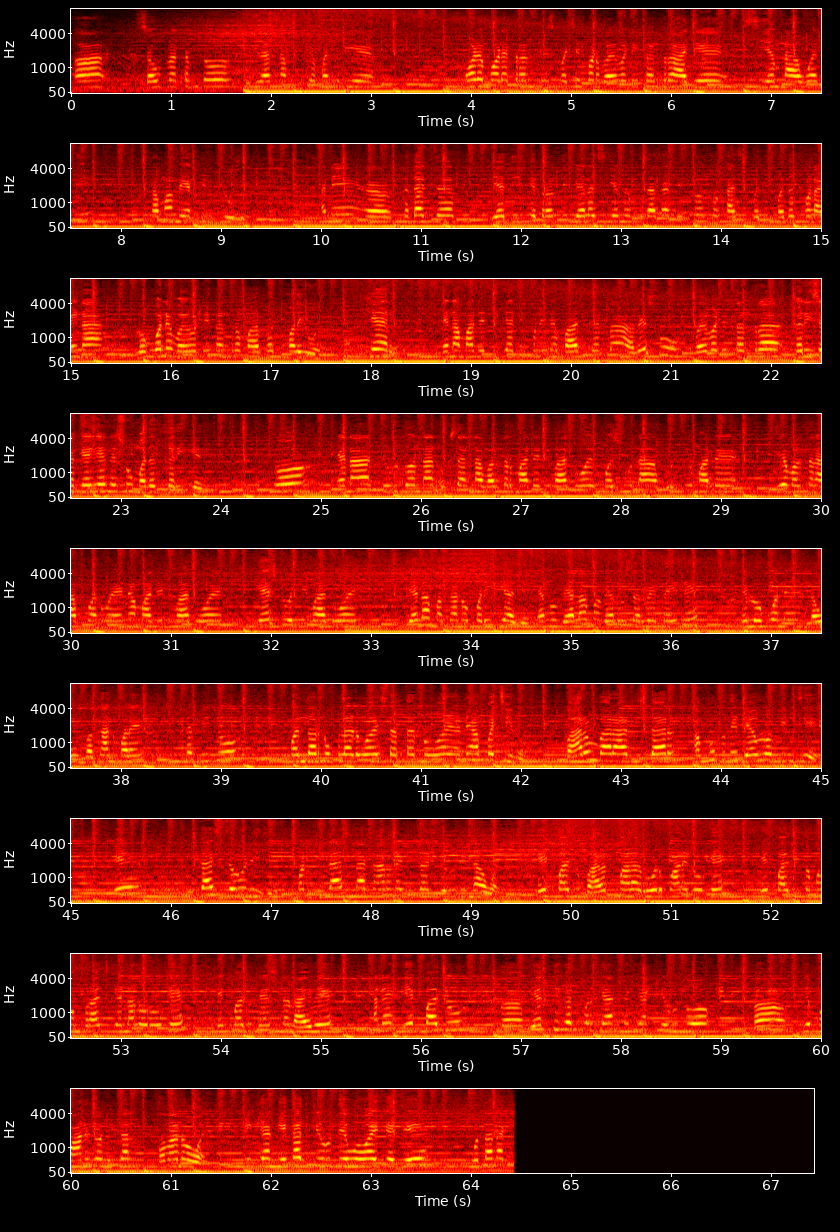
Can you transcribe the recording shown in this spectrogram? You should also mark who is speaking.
Speaker 1: સૌ પ્રથમ તો ગુજરાતના મુખ્યમંત્રીએ મોડે મોડે ત્રણ દિવસ પછી પણ વહીવટી તંત્ર આજે સીએમના આવવાથી તમામ એક્ટિવ થયું છે. અને કદાચ બે દિવસ કે ત્રણ દિવસ પહેલાં સીએમએ મુલાકાત લીધો તો ખાસી બધી મદદ પણ અહીંના લોકોને વહીવટી તંત્ર મારફત મળી હોય ખેર, એના માટે ટીકા ટિપ્પણીને બાદ કરતાં હવે શું વહીવટી તંત્ર કરી શકે છે અને શું મદદ કરી શકે છે? તો એના ખેડૂતોના નુકસાનના વળતર માટેની વાત હોય, પશુના મૃત્યુ માટે જે વળતર આપવાનું હોય, એના માટેની વાત હોય ગેસ સ્ટોરની વાત હોય, જેના મકાનો પડી ગયા છે, એનું વહેલામાં વહેલું સર્વે થઈને એ લોકોને નવું મકાન મળે. અને બીજું પંદરનું પ્લાટ હોય, સત્તરનું હોય અને આ પછીનું. વારંવાર આ વિસ્તાર અમુકથી ડેવલપિંગ છે, એ વિકાસ જરૂરી છે, પણ વિકાસના કારણે વિકાસ જરૂરી ના હોય. એક બાજુ ભારતમાળા રોડ પાણી રોકે, એક બાજુ તમામ બ્રાન્ચ કેનાલો રોકે, એક બાજુ નેશનલ હાઈવે અને એક બાજુ વ્યક્તિગત પણ ક્યાંક ને ક્યાંક ખેડૂતો જે પાણીનો નિકાલ થવાનો હોય, એ ક્યાંક એકાદ ખેડૂત એવો હોય કે જે પોતાના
